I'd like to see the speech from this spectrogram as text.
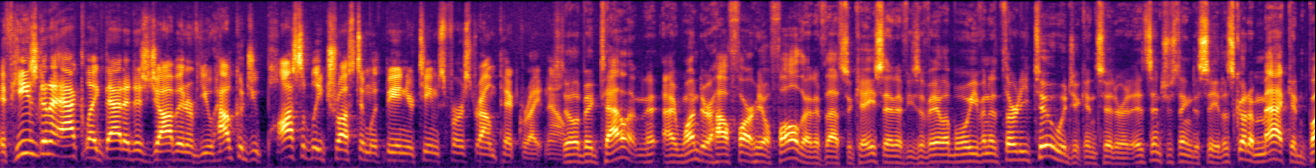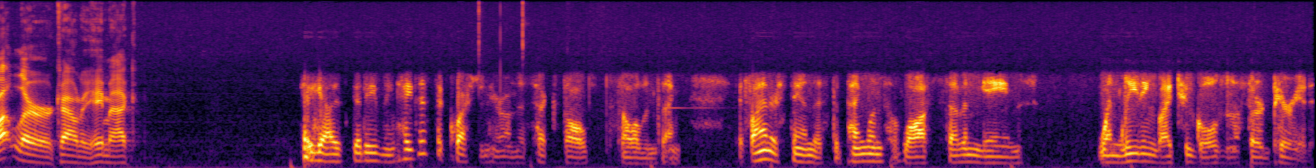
If he's going to act like that at his job interview, how could you possibly trust him with being your team's first round pick right now? Still a big talent. I wonder how far he'll fall then if that's the case. And if he's available even at 32, would you consider it? It's interesting to see. Let's go to Mac in Butler County. Hey, Mac. Hey, guys. Good evening. Hey, just a question here on this Hextall Sullivan thing. If I understand this, the Penguins have lost seven games when leading by two goals in the third period.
